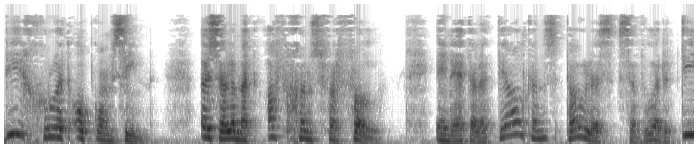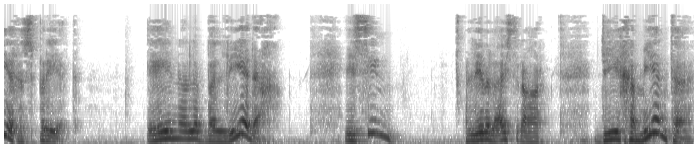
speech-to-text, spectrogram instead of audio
die groot opkom sien, is hulle met afguns vervul en het hulle telkens Paulus se woorde teëgespreek en hulle beledig. Jy sien, liewe luisteraar, die gemeente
